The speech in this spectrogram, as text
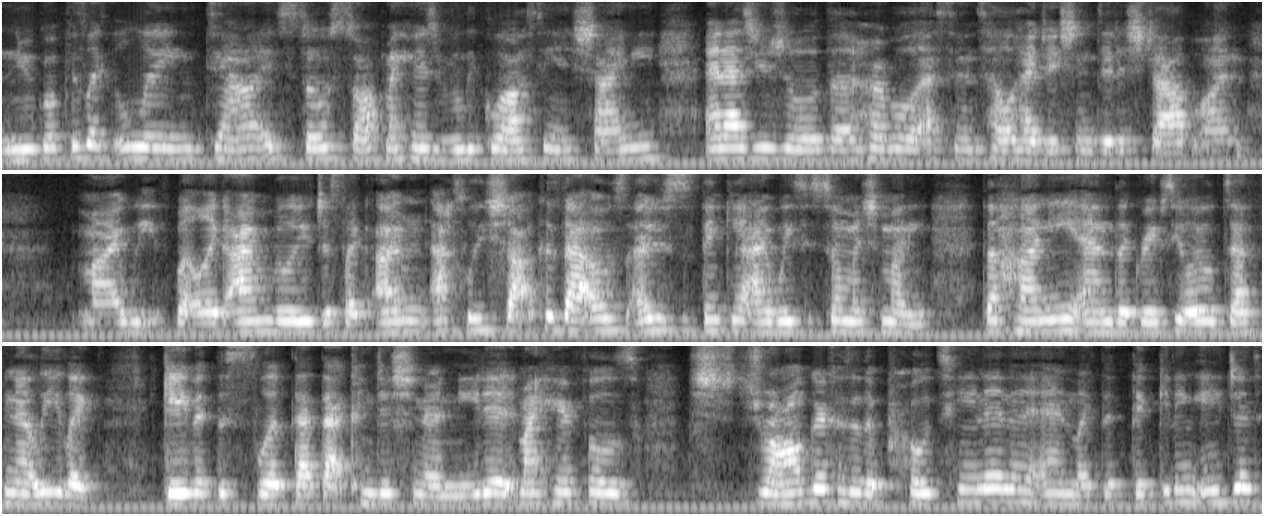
new growth is like laying down. It's so soft. My hair is really glossy and shiny. And as usual, the Herbal Essence Hello Hydration did its job on my weave but like i'm really just like i'm absolutely shocked because that I was i was just thinking i wasted so much money the honey and the grapeseed oil definitely like gave it the slip that that conditioner needed my hair feels stronger because of the protein in it and like the thickening agents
